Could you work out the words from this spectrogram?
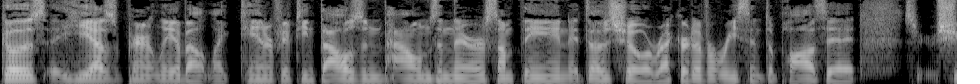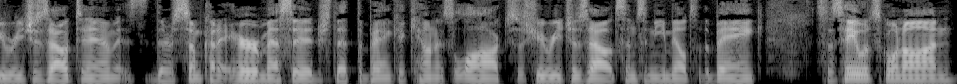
goes. He has apparently about like ten or fifteen thousand pounds in there or something. It does show a record of a recent deposit. So she reaches out to him. It's, there's some kind of error message that the bank account is locked. So she reaches out, sends an email to the bank, says, "Hey, what's going on?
